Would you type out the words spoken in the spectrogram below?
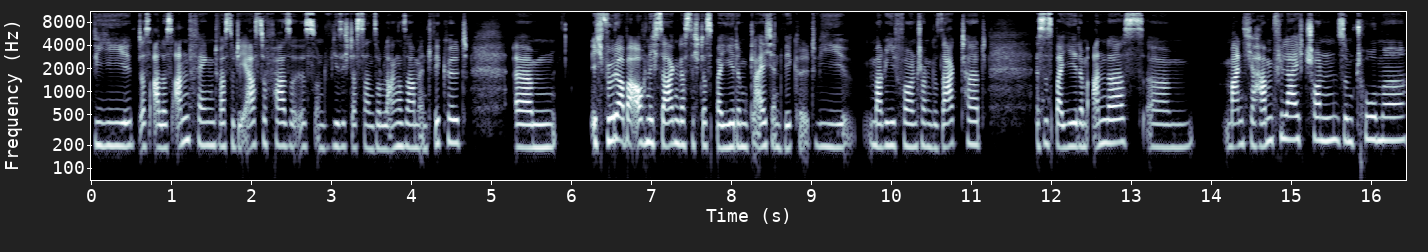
wie das alles anfängt, was so die erste Phase ist und wie sich das dann so langsam entwickelt. Ähm, ich würde aber auch nicht sagen, dass sich das bei jedem gleich entwickelt. Wie Marie vorhin schon gesagt hat, es ist bei jedem anders. Ähm, manche haben vielleicht schon Symptome,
